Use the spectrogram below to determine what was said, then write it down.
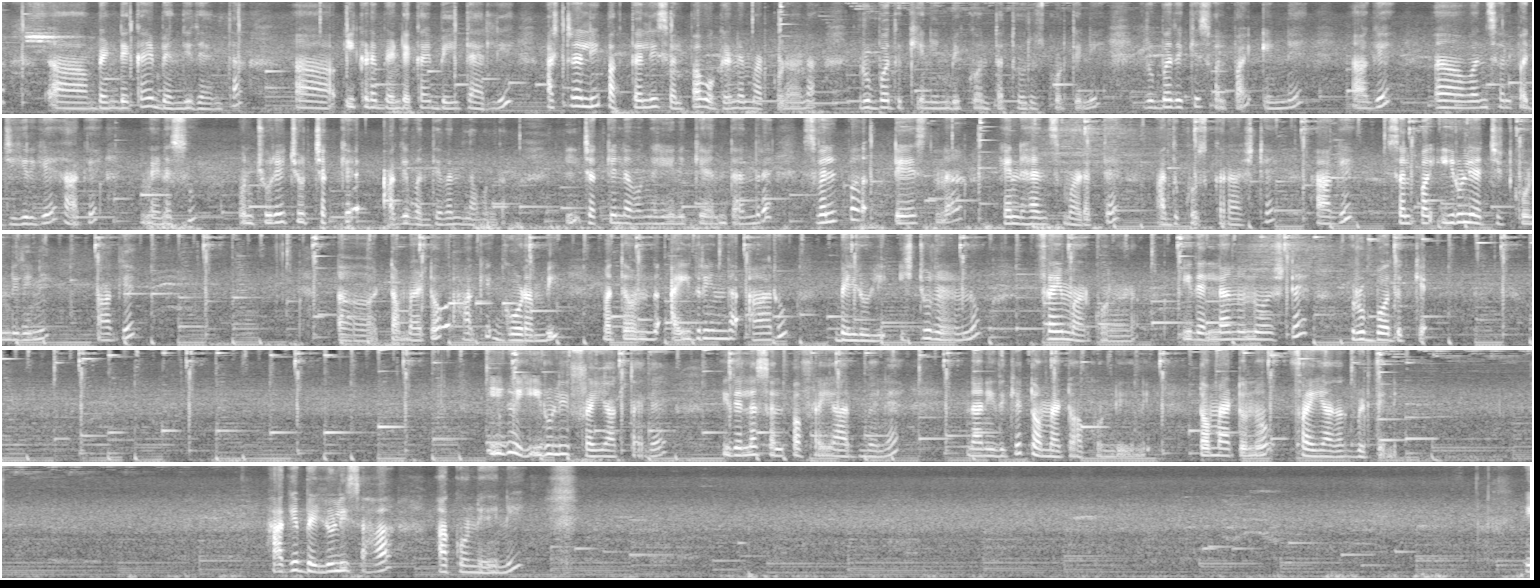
ಬೆಂಡೆಕಾಯಿ ಬೆಂದಿದೆ ಅಂತ ಈ ಕಡೆ ಬೆಂಡೆಕಾಯಿ ಬೇಯ್ತಾ ಇರಲಿ. ಅಷ್ಟರಲ್ಲಿ ಪಕ್ಕದಲ್ಲಿ ಸ್ವಲ್ಪ ಒಗ್ಗರಣೆ ಮಾಡ್ಕೊಳ್ಳೋಣ. ರುಬ್ಬೋದಕ್ಕೆ ಏನೇನು ಬೇಕು ಅಂತ ತೋರಿಸ್ಕೊಡ್ತೀನಿ. ರುಬ್ಬೋದಕ್ಕೆ ಸ್ವಲ್ಪ ಎಣ್ಣೆ, ಹಾಗೆ ಒಂದು ಸ್ವಲ್ಪ ಜೀರಿಗೆ, ಹಾಗೆ ಮೆಣಸು ಒಂದು ಚೂರು ಚಕ್ಕೆ, ಹಾಗೆ ಒಂದೇ ಒಂದು ಲವಂಗ. ಈ ಚಕ್ಕೆ, ಲವಂಗ ಏನಕ್ಕೆ ಅಂತ ಅಂದರೆ ಸ್ವಲ್ಪ ಟೇಸ್ಟ್ನ ಎನ್ಹ್ಯಾನ್ಸ್ ಮಾಡುತ್ತೆ. ಅದಕ್ಕೋಸ್ಕರ ಅಷ್ಟೇ. ಹಾಗೆ ಸ್ವಲ್ಪ ಈರುಳ್ಳಿ ಹಚ್ಚಿಟ್ಕೊಂಡಿದ್ದೀನಿ. ಹಾಗೆ ಟೊಮ್ಯಾಟೊ, ಹಾಗೆ ಗೋಡಂಬಿ, ಮತ್ತು ಒಂದು ಐದರಿಂದ ಆರು ಬೆಳ್ಳುಳ್ಳಿ. ಇಷ್ಟು ನಾನು ಫ್ರೈ ಮಾಡ್ಕೊಳ್ಳೋಣ. ಇದೆಲ್ಲನೂ ಅಷ್ಟೇ ರುಬ್ಬೋದಕ್ಕೆ. ಈಗ ಈರುಳ್ಳಿ ಫ್ರೈ ಆಗ್ತಾಯಿದೆ ಇದೆಲ್ಲ ಸ್ವಲ್ಪ ಫ್ರೈ ಆದಮೇಲೆ ನಾನು ಇದಕ್ಕೆ ಟೊಮ್ಯಾಟೊ ಹಾಕ್ಕೊಂಡಿದ್ದೀನಿ. ಟೊಮ್ಯಾಟೊನು ಫ್ರೈ ಆಗಕ್ಕೆ ಬಿಡ್ತೀನಿ. ಹಾಗೆ ಬೆಳ್ಳುಳ್ಳಿ ಸಹ ಹಾಕ್ಕೊಂಡಿದ್ದೀನಿ.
